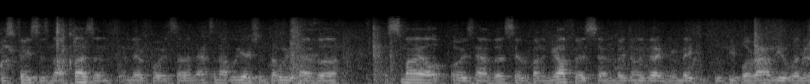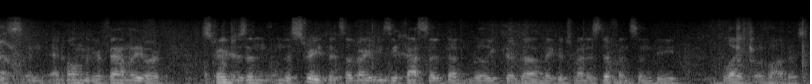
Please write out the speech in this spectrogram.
his face is not pleasant, and therefore it's a, that's an obligation to always have a, a smile, always have a sefer in the office, and by doing that, you're making for people around you, whether it's in, at home in your family or strangers in, in the street. It's a very easy chesed that really could uh, make a tremendous difference in the life of others.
